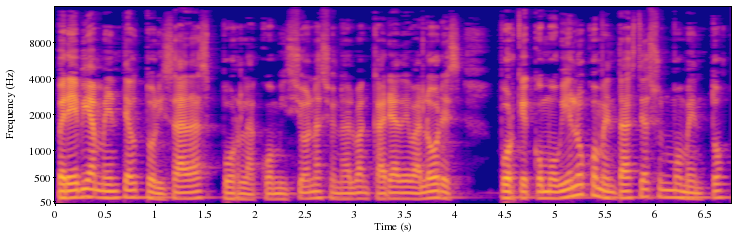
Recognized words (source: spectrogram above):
previamente autorizadas por la Comisión Nacional Bancaria de Valores, porque como bien lo comentaste hace un momento,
